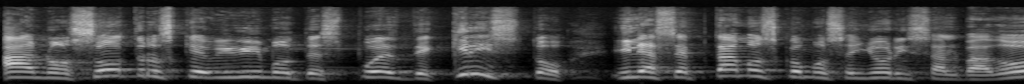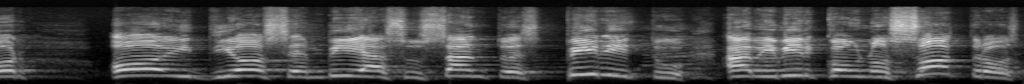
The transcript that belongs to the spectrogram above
a nosotros que vivimos después de Cristo y le aceptamos como Señor y Salvador. Hoy Dios envía a su Santo Espíritu a vivir con nosotros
